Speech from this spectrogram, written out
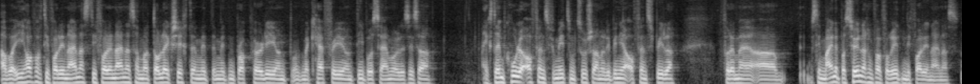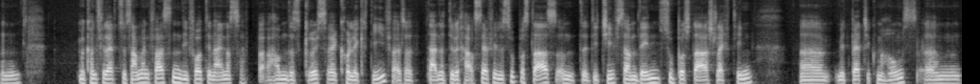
Aber ich hoffe auf die 49ers. Die 49ers haben eine tolle Geschichte mit, mit dem Brock Purdy und, und McCaffrey und Debo Samuel. Das ist eine extrem coole Offense für mich zum Zuschauen und ich bin ja Offense-Spieler. Von dem her äh, sind meine persönlichen Favoriten die 49ers. Mhm. Man kann es vielleicht zusammenfassen, die 49ers haben das größere Kollektiv, also da natürlich auch sehr viele Superstars und äh, die Chiefs haben den Superstar schlechthin äh, mit Patrick Mahomes. Ähm,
